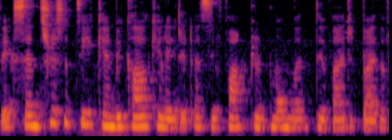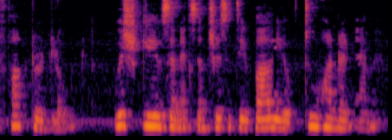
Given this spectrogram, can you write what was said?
The eccentricity can be calculated as the factored moment divided by the factored load, which gives an eccentricity value of 200 mm.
